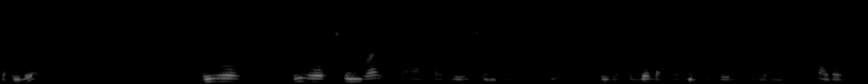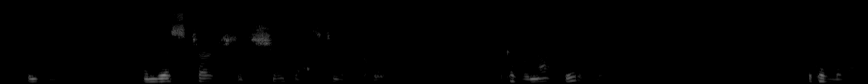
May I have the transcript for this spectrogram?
that he will. He will he will extend grace to us as we extend grace to other people. He will forgive us as much as we have forgiven other people. And this church should shake us to our core because we're not good at this. Because they're our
